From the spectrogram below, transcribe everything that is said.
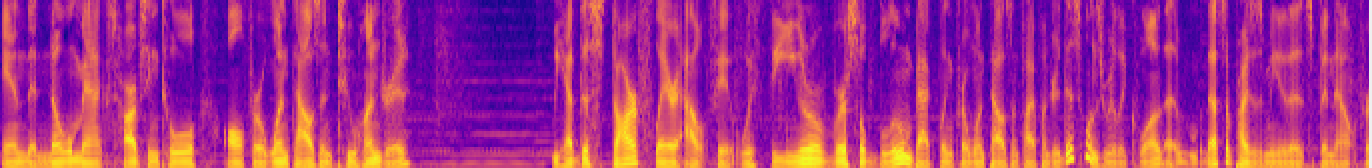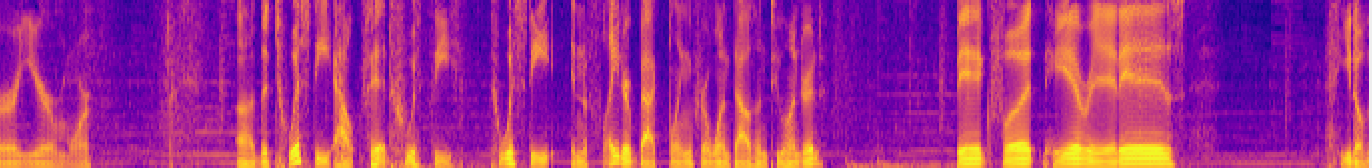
and the Nomax harvesting tool, all for 1,200. We have the Star Flare outfit with the Universal Bloom back bling for 1,500. This one's really cool. That, that surprises me that it's been out for a year or more. Uh, the Twisty outfit with the Twisty Inflator back bling for 1,200. Bigfoot, here it is you know,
